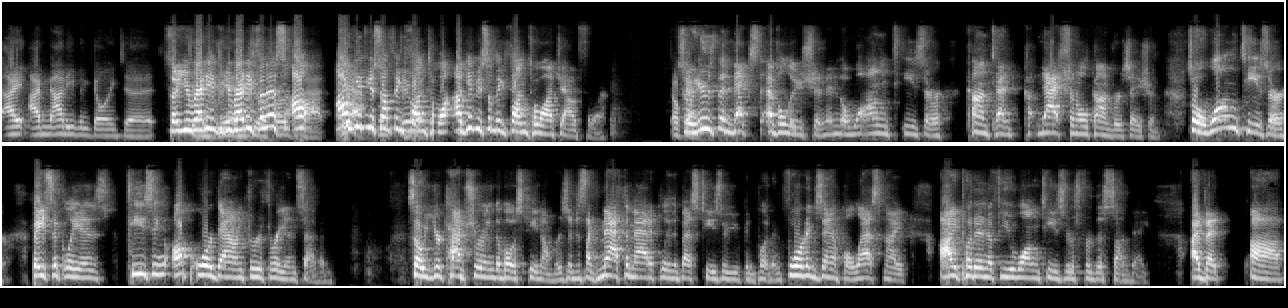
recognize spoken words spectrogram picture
I I'm not even going to. So you to ready? You ready for this? I'll that. I'll Yeah, give you something fun it. to watch. I'll give you something fun to watch out for. Okay. So here's the next evolution in the Wong teaser content national conversation. So a Wong teaser basically is teasing up or down through three and seven. So you're capturing the most key numbers. It is like mathematically the best teaser you can put in. For example, last night I put in a few Wong teasers for this Sunday. I bet uh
